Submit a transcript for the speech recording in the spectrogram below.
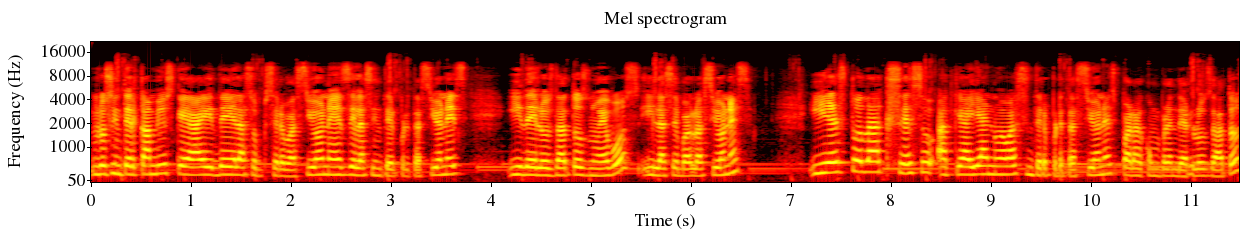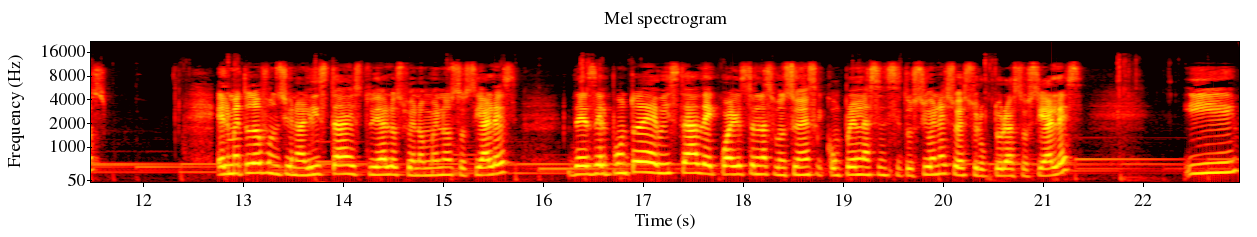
los intercambios que hay de las observaciones, de las interpretaciones y de los datos nuevos y las evaluaciones. Y esto da acceso a que haya nuevas interpretaciones para comprender los datos. El método funcionalista estudia los fenómenos sociales desde el punto de vista de cuáles son las funciones que cumplen las instituciones o estructuras sociales. Y,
